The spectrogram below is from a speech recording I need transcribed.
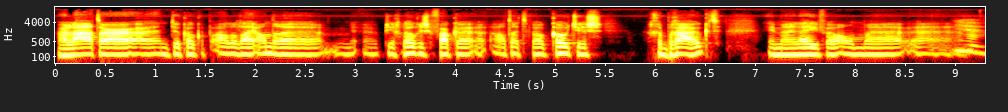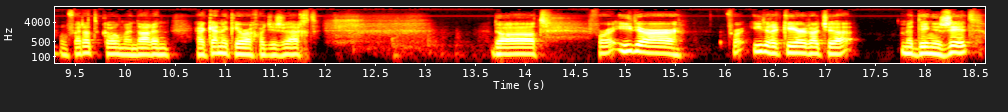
Maar later uh, natuurlijk ook op allerlei andere uh, psychologische vakken. altijd wel coaches gebruikt in mijn leven om, ja. om verder te komen. En daarin herken ik heel erg wat je zegt. Dat voor ieder voor iedere keer dat je met dingen zit,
